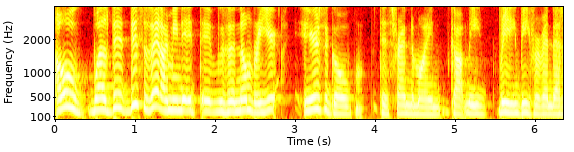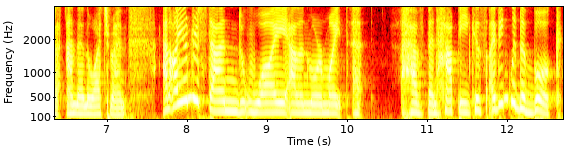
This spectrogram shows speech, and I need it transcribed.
Oh well, th- this is it. I mean, it, it was a number of year, years ago. This friend of mine got me reading V for Vendetta and then The Watchmen, and I understand why Alan Moore might have been happy because I think with the book,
